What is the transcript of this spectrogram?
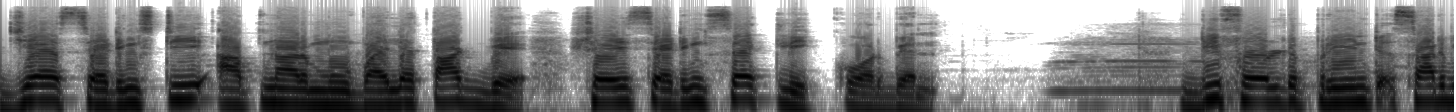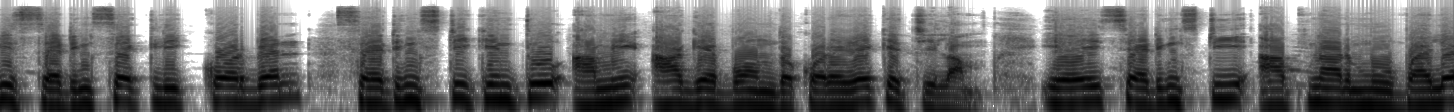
যে সেটিংসটি আপনার মোবাইলে থাকবে, সেই সেটিংসে ক্লিক করবেন। ডিফল্ট প্রিন্ট সার্ভিস সেটিংসে ক্লিক করবেন। সেটিংসটি কিন্তু আমি আগে বন্ধ করে রেখেছিলাম। এই সেটিংসটি আপনার মোবাইলে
